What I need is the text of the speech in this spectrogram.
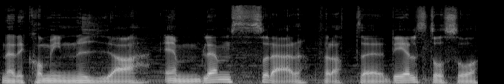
när det kom in nya emblems sådär. För att eh, dels då så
